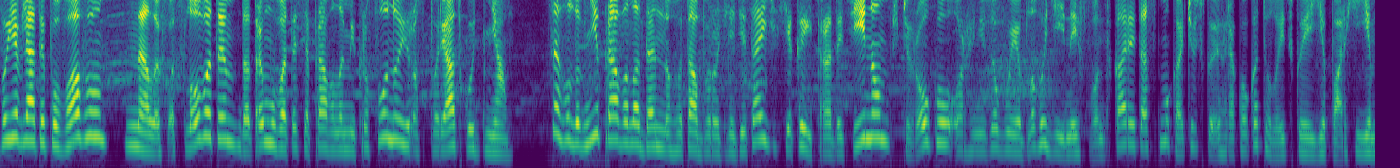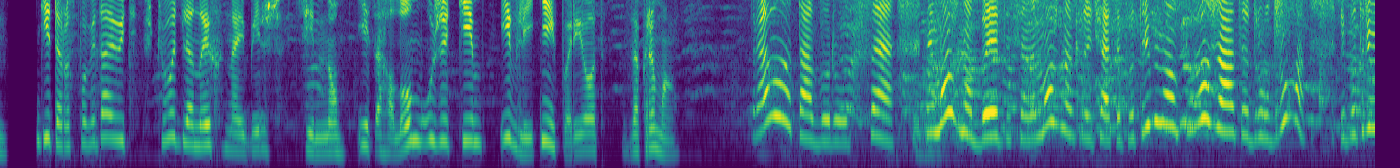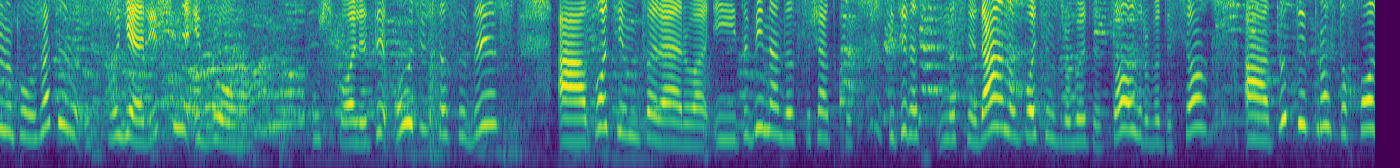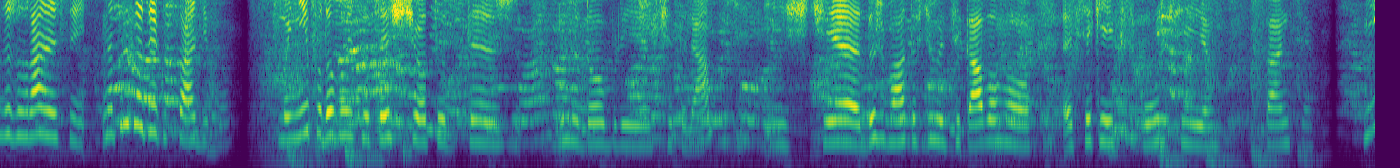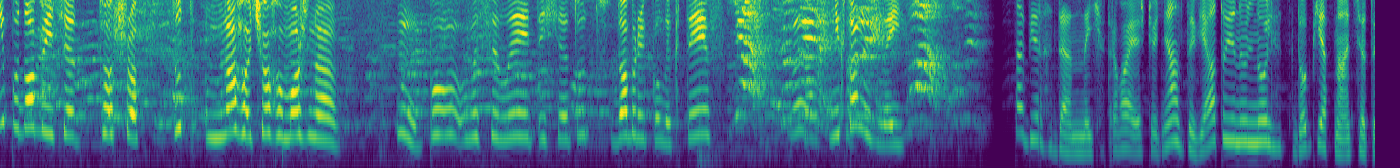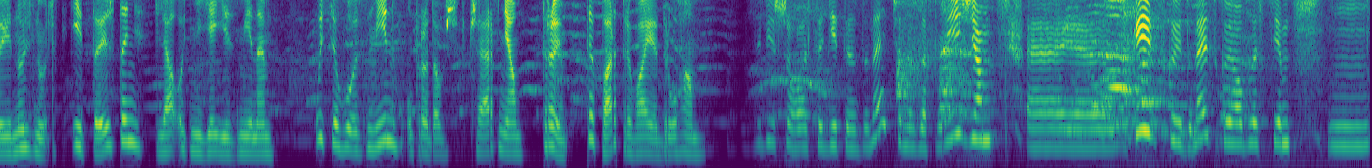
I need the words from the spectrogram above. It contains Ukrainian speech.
Виявляти повагу, не лихословити, дотримуватися правила мікрофону і розпорядку дня. Це головні правила денного табору для дітей, який традиційно щороку організовує благодійний фонд Карітас Мукачівської греко-католицької єпархії. Діти розповідають, що для них найбільш цінно і загалом у житті, і в літній період, зокрема. Правило табору це не можна битися, не можна кричати. Потрібно поважати друг друга і потрібно поважати своє рішення і друга. У школі ти учишся, сидиш, а потім перерва. І тобі треба спочатку піти на, на сніданок, потім зробити то, зробити сьо. А тут ти просто ходиш, граєшся, наприклад, як у садіку. Мені подобається те, що тут дуже добрі вчителя, і ще дуже багато всього цікавого, е, всякі екскурсії, танці. Мені подобається те, що тут много чого можна ну, повеселитися, тут добрий колектив, ну, ніхто не злий. Табір денний триває щодня з 9.00 до 15.00 і тиждень для однієї зміни. Усього змін упродовж червня три. Тепер триває друга. Здебільшого це діти з Донеччини, Запоріжжя, е, Київської, Донецької області,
